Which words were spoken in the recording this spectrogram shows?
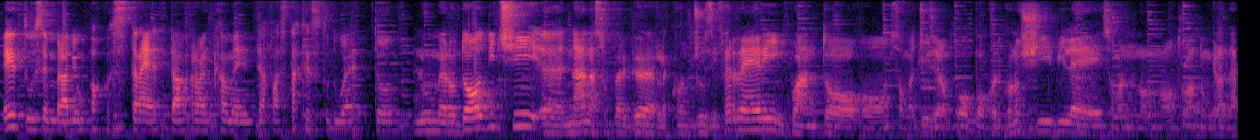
e tu sembravi un po' costretta francamente a fare sta questo duetto. Numero 12, eh, Nana Supergirl con Giusy Ferreri, in quanto insomma Giusy era un po' poco riconoscibile, insomma non, non ho trovato un grande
